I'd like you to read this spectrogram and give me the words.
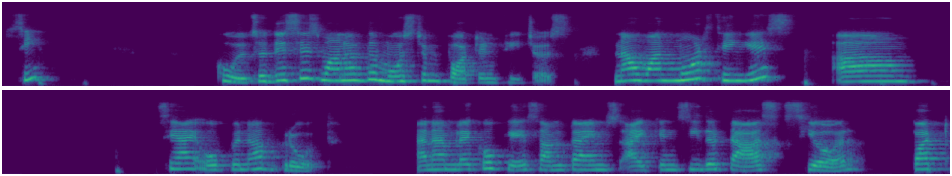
See? Cool. So this is one of the most important features. Now, one more thing is, um, say I open up growth and I'm like, okay, sometimes I can see the tasks here, but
